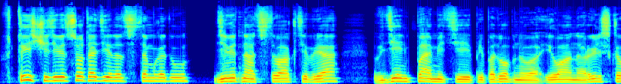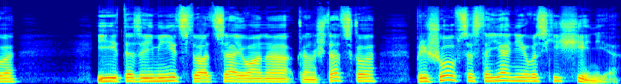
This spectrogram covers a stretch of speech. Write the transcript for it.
В 1911 году, 19 октября, в день памяти преподобного Иоанна Рыльского и тазаименитства отца Иоанна Кронштадтского, пришел в состояние восхищения.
